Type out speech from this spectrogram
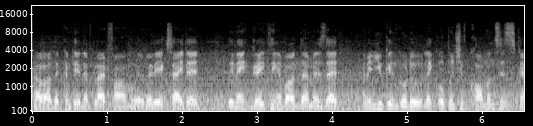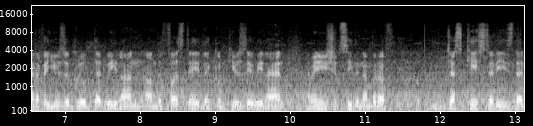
uh, the container platform. We're very excited. The great thing about them is that, I mean, you can go to, like OpenShift Commons is kind of a user group that we run on the first day, like on Tuesday we ran. I mean, you should see the number of just case studies that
